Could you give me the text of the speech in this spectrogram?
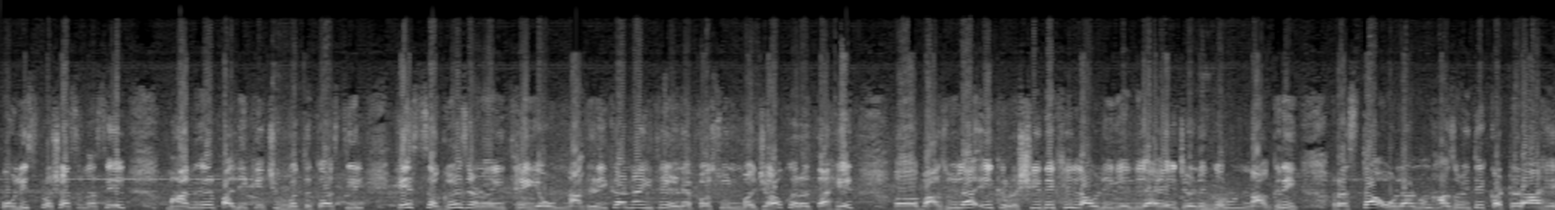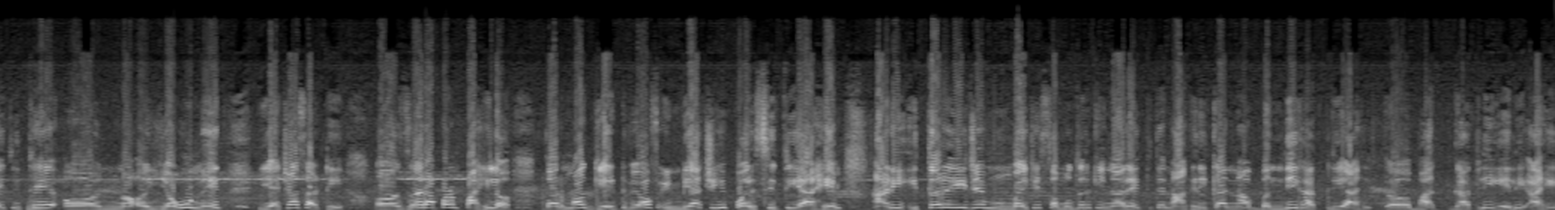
पोलीस प्रशासन असेल महानगरपालिकेची पथकं असतील हे सगळेजण इथे येऊन नागरिकांना इथे येण्यापासून मजाव करत आहेत. बाजूला एक रशी देखील लावली गेली आहे जेणेकरून नागरिक रस्ता ओलांडून हा जो इथे कटडा आहे तिथे येऊ नयेत याच्यासाठी. जर आपण पाहिलं तर मग गेटवे ऑफ इंडियाची ही परिस्थिती आहे आणि इतरही जे मुंबईचे समुद्र किनारे आहेत, तिथे नागरिकांना बंदी घातली आहे घातली गेली आहे.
